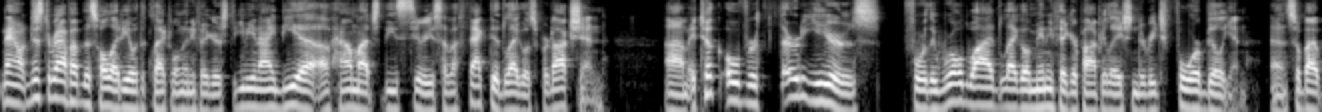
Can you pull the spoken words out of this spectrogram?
Now, just to wrap up this whole idea with the collectible minifigures, to give you an idea of how much these series have affected Lego's production, um, it took over 30 years for the worldwide Lego minifigure population to reach 4 billion. And so by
